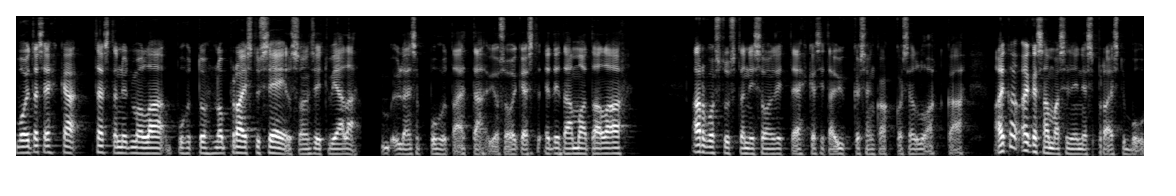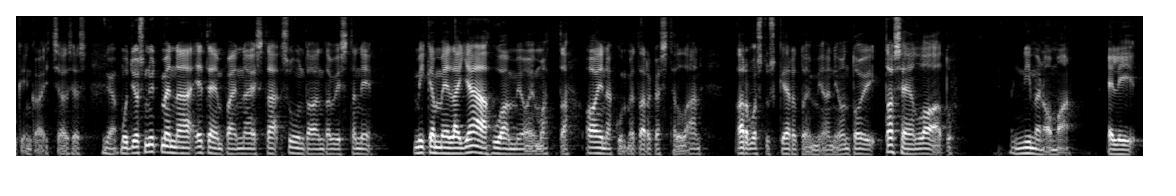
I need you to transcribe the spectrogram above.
voitaisiin ehkä, tästä nyt me ollaan puhuttu, no price to sales on sitten vielä, yleensä puhutaan, että jos oikeasti etsitään matalaa arvostusta, niin se on sitten ehkä sitä ykkösen, kakkosen luokkaa. Aika, aika samassa linjassa price to bookin itse asiassa. Mutta jos nyt mennään eteenpäin näistä suuntaantavista, niin mikä meillä jää huomioimatta aina, kun me tarkastellaan arvostuskertoimia, niin on toi taseen laatu. Nimenomaan. Eli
